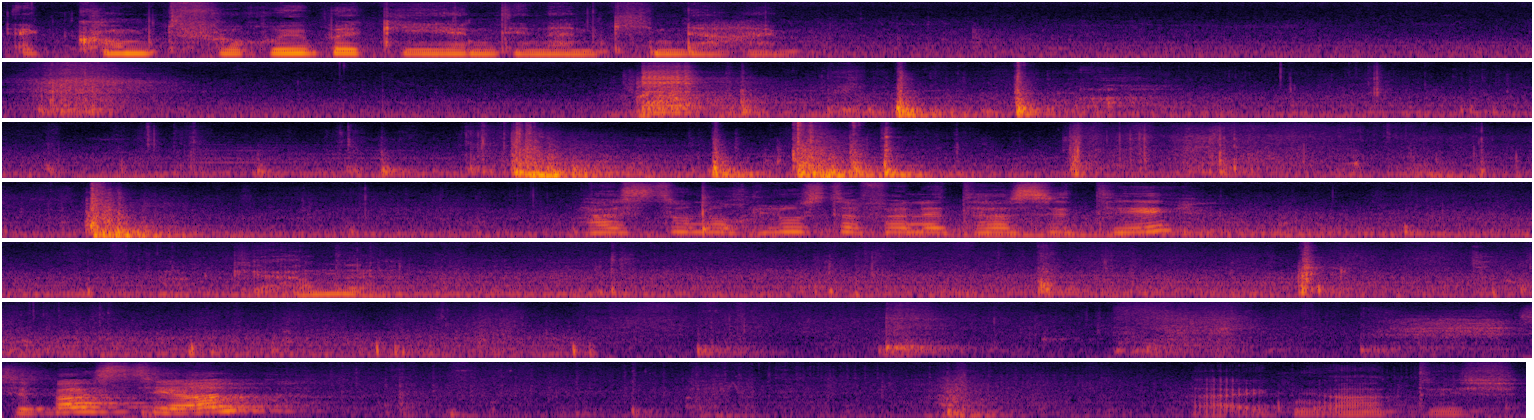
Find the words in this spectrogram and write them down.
Er kommt vorübergehend in ein Kinderheim. Lust auf eine Tasse Tee? Gerne. Sebastian? Eigenartig.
